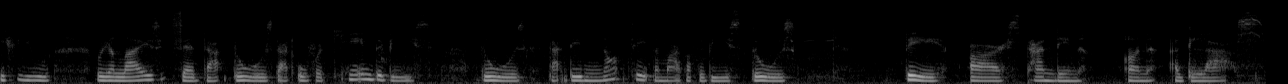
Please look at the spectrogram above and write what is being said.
if you realize it said that those that overcame the beast, those that did not take the mark of the beast, those they are standing on a glass,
